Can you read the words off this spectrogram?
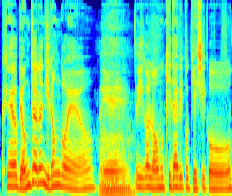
그래요. 명절은 이런 거예요. 예. 음. 또 이걸 너무 기다리고 계시고.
